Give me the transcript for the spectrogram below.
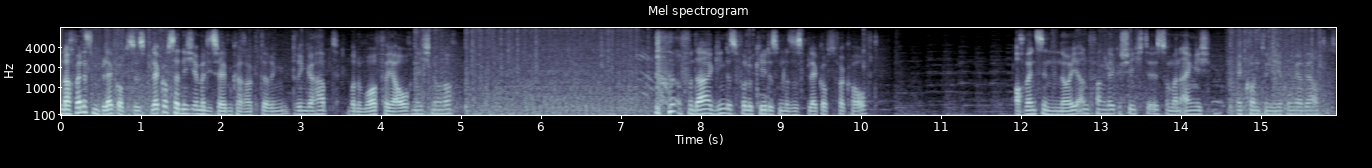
Und auch wenn es ein Black Ops ist, Black Ops hat nicht immer dieselben Charakter drin gehabt. Modern Warfare ja auch nicht nur noch. Von daher ging das voll okay, dass man das als Black Ops verkauft. Auch wenn es ein Neuanfang der Geschichte ist und man eigentlich eine Kontinuierung erwartet.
